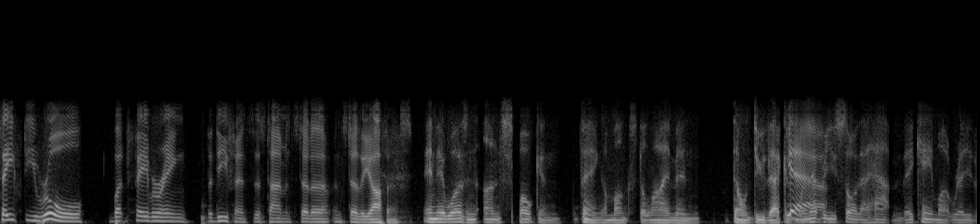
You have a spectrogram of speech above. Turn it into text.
safety rule, but favoring the defense this time instead of instead of the offense. And there was an unspoken thing amongst the linemen. Don't do that because Yeah. whenever you saw that happen, they came up ready to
